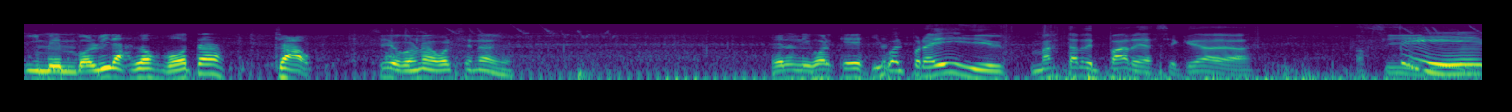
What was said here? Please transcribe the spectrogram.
Y me envolví las dos botas. Chau. Sí, o con una bolsa en algo. Eran igual que esta. Igual por ahí más tarde para, se queda así. Sí,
